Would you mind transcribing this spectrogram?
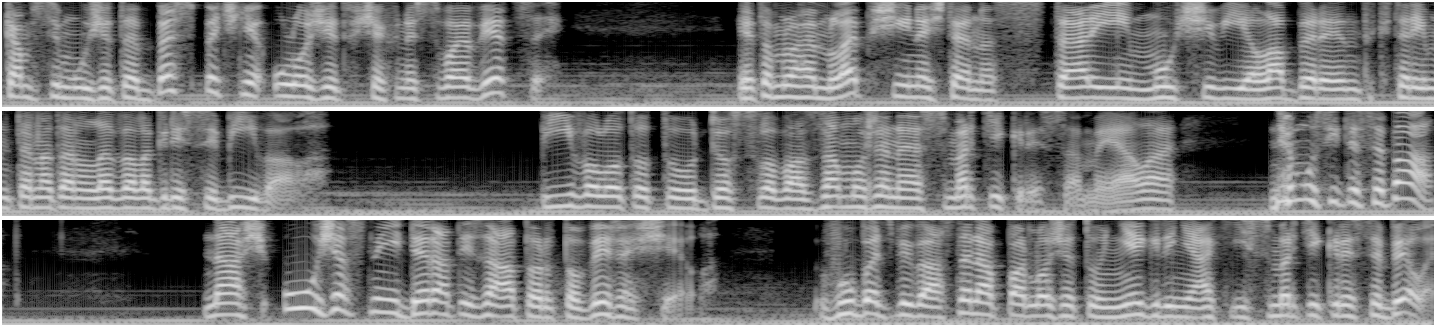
kam si můžete bezpečně uložit všechny svoje věci. Je to mnohem lepší než ten starý, mučivý labirint, kterým tenhle ten level kdysi býval. Bývalo to tu doslova zamořené smrti krysami, ale nemusíte se bát. Náš úžasný deratizátor to vyřešil. Vůbec by vás nenapadlo, že tu někdy nějaký smrti krysy byly.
